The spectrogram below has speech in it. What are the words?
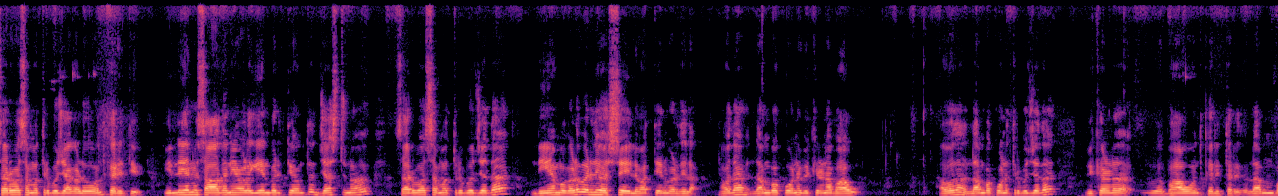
ಸರ್ವಸಮ ತ್ರಿಭುಜಗಳು ಅಂತ ಕರಿತೀವಿ. ಇಲ್ಲಿ ಏನು ಸಾಧನೆಯೊಳಗೆ ಏನು ಬರಿತೀವಿ ಅಂತ ಜಸ್ಟ್ ನಾವು ಸರ್ವಸಮ ತ್ರಿಭುಜದ ನಿಯಮಗಳು ಬರೆದೀವಿ ಅಷ್ಟೇ, ಇಲ್ಲಿ ಮತ್ತೇನು ಬರ್ದಿಲ್ಲ. ಹೌದಾ? ಲಂಬಕೋನ ವಿಕಿರಣ ಭಾವು. ಹೌದಾ? ಲಂಬಕೋನ ತ್ರಿಭುಜದ ವಿಕರಣ ಭಾವ ಅಂತ ಕರೀತಾರೆ ಇದು. ಲಂಬ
